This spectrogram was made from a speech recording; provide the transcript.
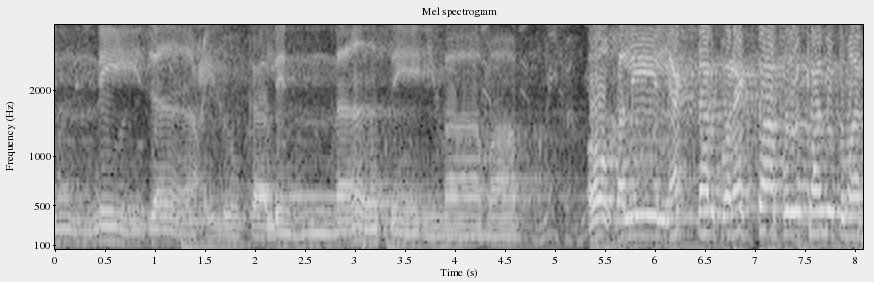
ইন্নী জাইলুকা লিন-নাসি ইমামা। ও খালিল, একটার পর একটা পরীক্ষা আমি তোমার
